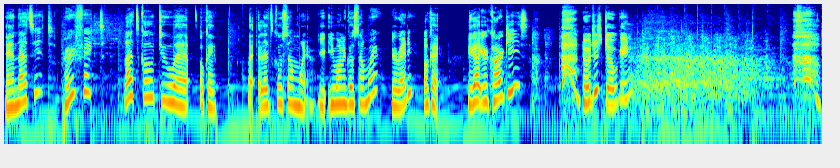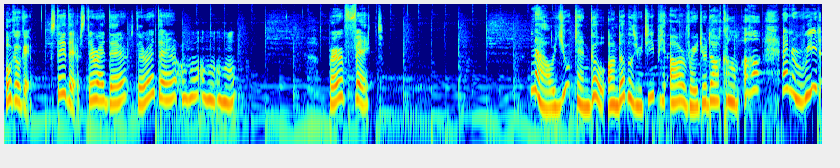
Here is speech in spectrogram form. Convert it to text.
And that's it. Perfect. Let's go to, uh, okay. Let, us go somewhere. You, you want to go somewhere? You ready? Okay. You got your car keys? no, just joking. okay, okay. Stay there. Stay right there. Stay right there. Uh-huh, uh-huh, uh-huh. Perfect. Now you can go on WTPRradio.com uh-huh, and read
